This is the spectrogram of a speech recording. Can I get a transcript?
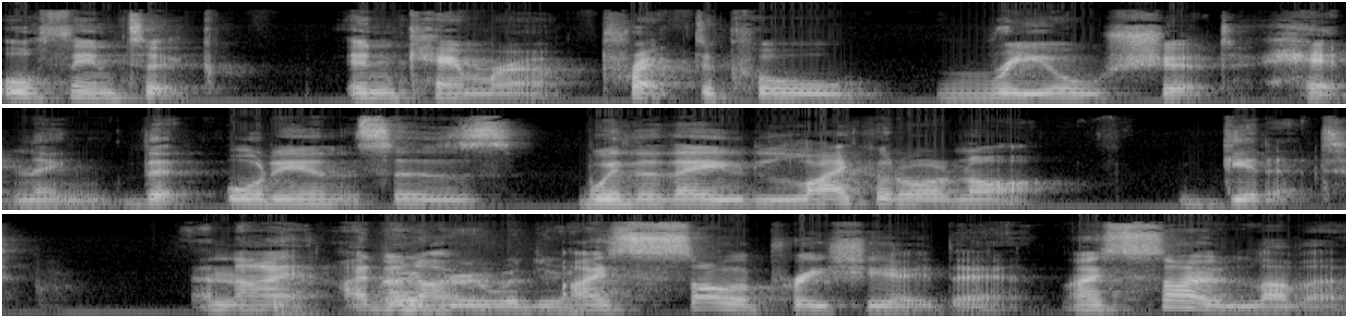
authentic in camera, practical, real shit happening that audiences whether they like it or not get it and I, I don't I know. agree with you. I so appreciate that. I so love it.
